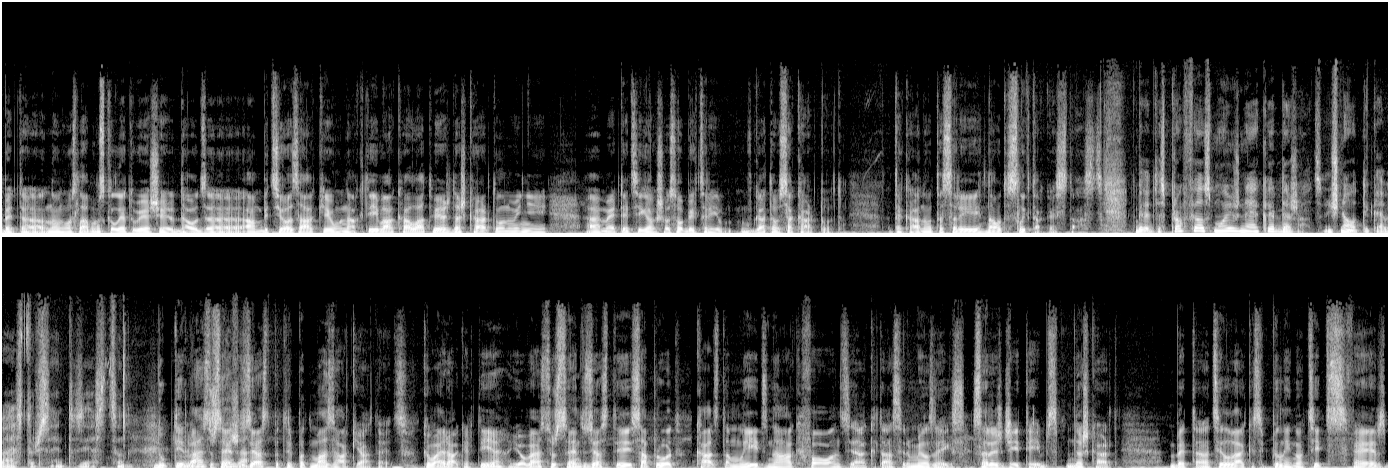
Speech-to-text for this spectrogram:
Bet uh, nav noslēpums, ka lietuvieši ir daudz uh, ambiciozāki un aktīvāki kā latvieši dažkārt, un viņi uh, mērķiecīgāk šos objektus arī gatavi sakārtot. Kā, nu, tas arī nav tas sliktākais stāsts. Bet tas profils mūžnieka ir dažāds. Viņš nav tikai vēstures entuziasts. Nu, tie vēstures entuziasti pat ir pat mazāk jāteic. Ka vairāk ir tie, jo vēstures entuziasti saprot, kāds tam līdzi nāk fons, jā, ka tās ir milzīgas sarežģītības dažkārt. Bet uh, cilvēki, kas ir pilnīgi no citas sfēras,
